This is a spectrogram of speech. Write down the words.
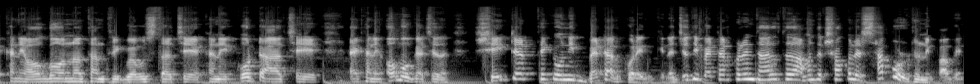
এখানে অগণতান্ত্রিক ব্যবস্থা আছে, এখানে কোটা আছে, এখানে অমুক আছে। সেইটার থেকে উনি বেটার করেন কিনা। যদি বেটার করেন, তাহলে তো আমাদের সকলের সাপোর্ট উনি পাবেন।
